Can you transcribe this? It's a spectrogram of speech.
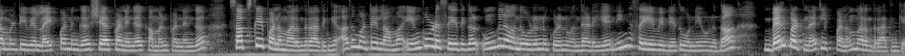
தமிழ் டிவியை லைக் பண்ணுங்கள் ஷேர் பண்ணுங்கள் கமெண்ட் பண்ணுங்கள் சப்ஸ்கிரைப் பண்ண மறந்துடாதீங்க. அது மட்டும் இல்லாமல் எங்களோட செய்திகள் உங்களை வந்து உடனுக்குடன் வந்து அடைய நீங்கள் செய்ய வேண்டியது ஒன்றே ஒன்று தான் பெல் பட்டனை கிளிக் பண்ண மறந்துடாதீங்க.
